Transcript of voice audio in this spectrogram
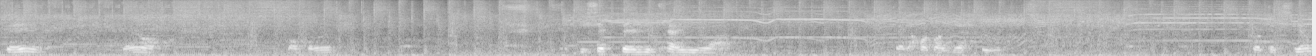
Ok. Luego. Control. Dice pélvica y va. Debajo del destino. Protección.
